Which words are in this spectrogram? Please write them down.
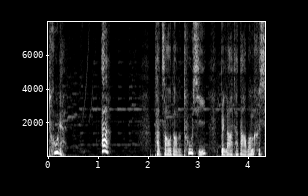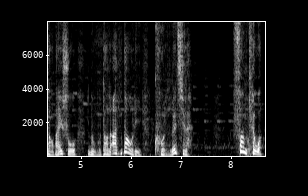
突然，啊！他遭到了突袭，被邋遢大王和小白鼠掳到了暗道里，捆了起来。放开我！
